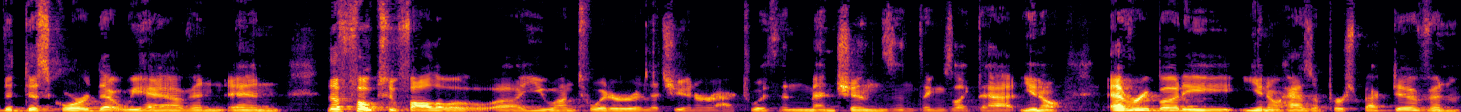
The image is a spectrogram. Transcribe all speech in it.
the discord that we have and and the folks who follow uh, you on twitter and that you interact with and mentions and things like that you know everybody you know has a perspective. And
